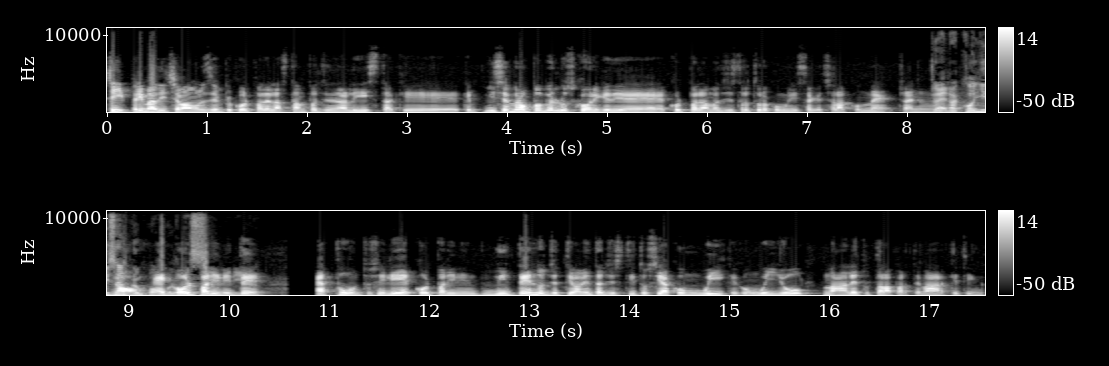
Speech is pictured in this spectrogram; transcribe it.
Sì, prima dicevamo l'esempio colpa della stampa generalista che, che mi sembra un po' Berlusconi che dire è colpa della magistratura comunista che ce l'ha con me. Cioè, non- Cioè, raccogli sempre no, un po' è colpa di Nintendo. E appunto, sì, lì è colpa di Nin- Nintendo. Oggettivamente ha gestito sia con Wii che con Wii U male tutta la parte marketing.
